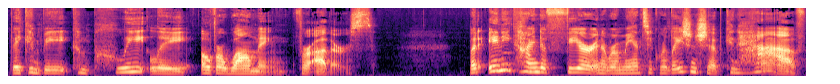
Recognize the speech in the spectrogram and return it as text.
they can be completely overwhelming for others. But any kind of fear in a romantic relationship can have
